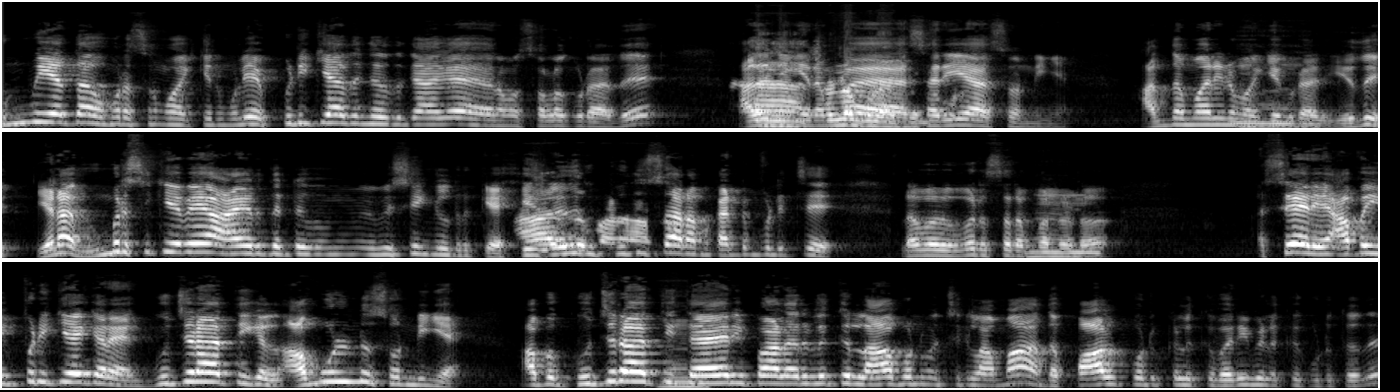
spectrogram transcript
உண்மையை தான் விமர்சனம் வைக்கணும் இல்லையா பிடிக்காதுங்கிறதுக்காக நம்ம சொல்லக்கூடாது. அதை நீங்க ரொம்ப. சரியா சொன்னீங்க. அந்த மாதிரி நம்ம. வைக்கக்கூடாது எது? ஏன்னா விமர்சிக்கவே ஆயிரத்தெட்டு வி- விஷயங்கள் இருக்கே ஆயிரத்து புதுசா நம்ம கண்டுபிடிச்சு நம்ம விமர்சனம் பண்ணணும்? சரி அப்ப இப்படி கேக்குறேன் குஜராத்திகள் அமுல்னு சொன்னீங்க. அப்ப குஜராத்தி. தயாரிப்பாளர்களுக்கு லாபம்னு வச்சுக்கலாமா? அந்த பால் பொருட்களுக்கு வரி விலக்கு கொடுத்தது?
